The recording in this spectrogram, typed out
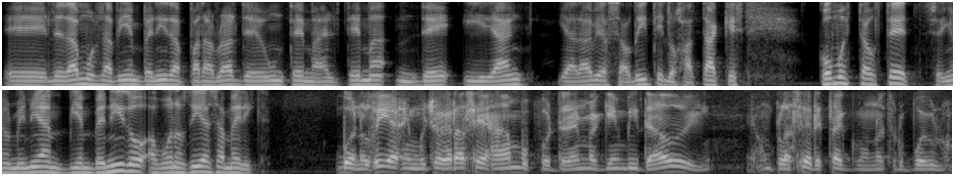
eh, le damos la bienvenida para hablar de un tema, el tema de Irán y Arabia Saudita y los ataques. ¿Cómo está usted, señor Milian? Bienvenido a Buenos Días, América. Buenos días y muchas gracias a ambos por tenerme aquí invitado y es un placer estar con nuestro pueblo.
